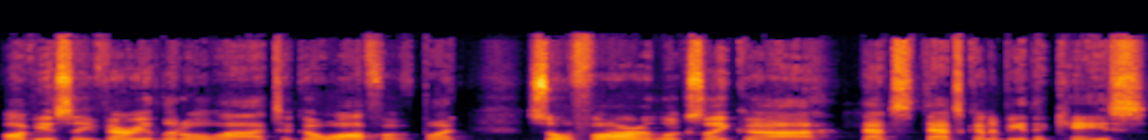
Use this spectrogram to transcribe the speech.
Obviously, very little uh, to go off of, but so far it looks like uh, that's that's going to be the case.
